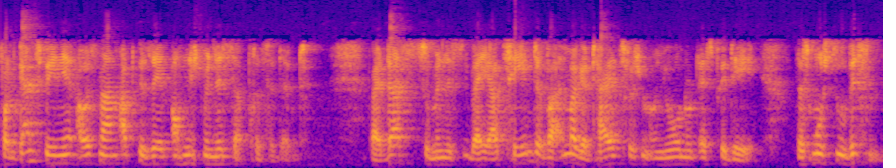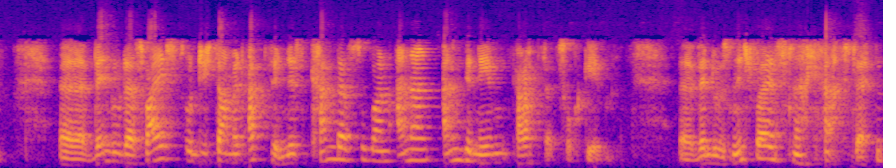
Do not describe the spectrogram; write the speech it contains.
von ganz wenigen Ausnahmen abgesehen auch nicht Ministerpräsident. Weil das zumindest über Jahrzehnte war immer geteilt zwischen Union und SPD. Das musst du wissen. Äh, wenn du das weißt und dich damit abfindest, kann das sogar einen anderen angenehmen Charakterzug geben. Äh, wenn du es nicht weißt, naja, dann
